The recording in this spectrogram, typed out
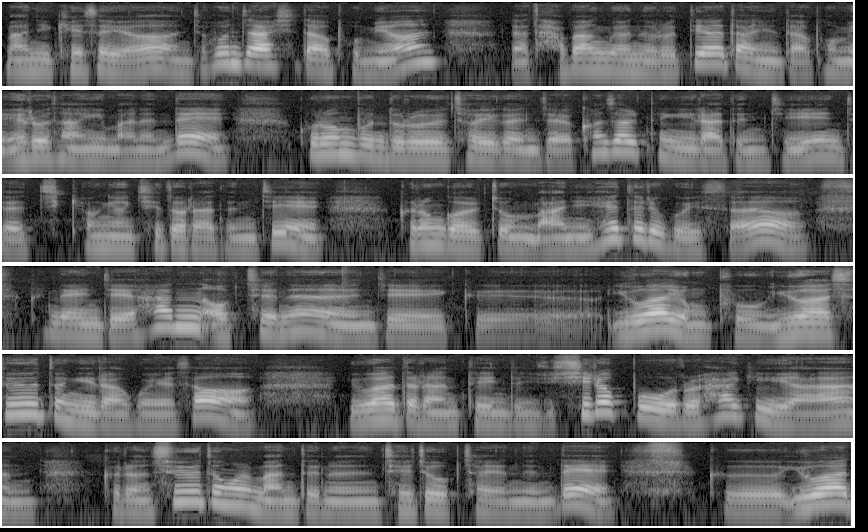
많이 계세요. 이제 혼자 하시다 보면 다방면으로 뛰어다니다 보면 애로사항이 많은데 그런 분들을 저희가 이제 컨설팅이라든지 이제 지- 경영 지도라든지 그런 걸 좀 많이 해드리고 있어요. 근데 이제 한 업체는 이제 그 유아용품, 유아 수유등이라고 해서 유아들한테 이제 시력 보호를 하기 위한 그런 수유등을 만드는 제조업체였는데 그 유아,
